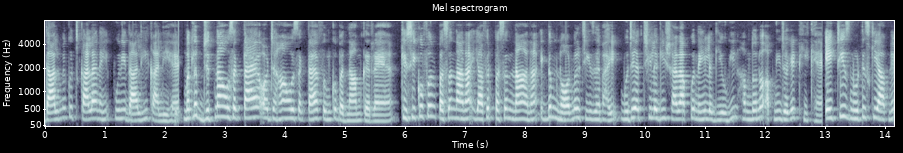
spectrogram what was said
दाल में कुछ काला नहीं, पूरी दाल ही काली है। मतलब जितना हो सकता है और जहाँ हो सकता है फ़िल्म को बदनाम कर रहे हैं। किसी को फ़िल्म पसंद आना या फिर पसंद ना आना एकदम नॉर्मल चीज़ है भाई। मुझे अच्छी लगी, शायद आपको नहीं लगी होगी। हम दोनों अपनी जगह ठीक है। एक चीज़ नोटिस की आपने,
